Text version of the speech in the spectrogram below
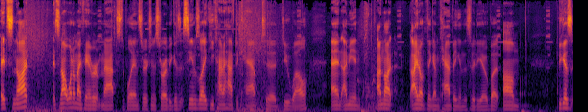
It's not it's not one of my favorite maps to play in Search and Destroy because it seems like you kind of have to camp to do well. And I mean, I'm not I don't think I'm camping in this video, but um because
